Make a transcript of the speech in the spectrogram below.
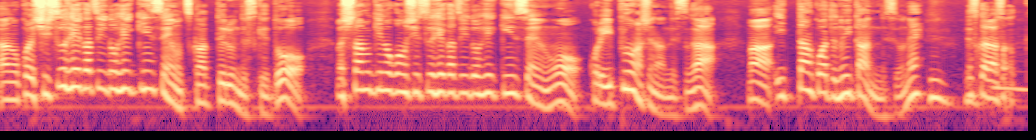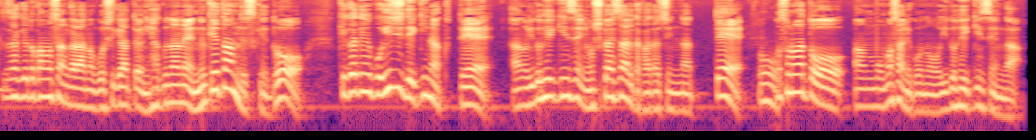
あの、これ指数平滑移動平均線を使ってるんですけど、下向きのこの指数平滑移動平均線を、これ1分足なんですが、まあ、一旦こうやって抜いたんですよね。うん、ですから、先ほど加納さんからのご指摘あったように107円抜けたんですけど、結果的にこう維持できなくて、あの移動平均線に押し返された形になって、その後、あのもうまさにこの移動平均線が、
